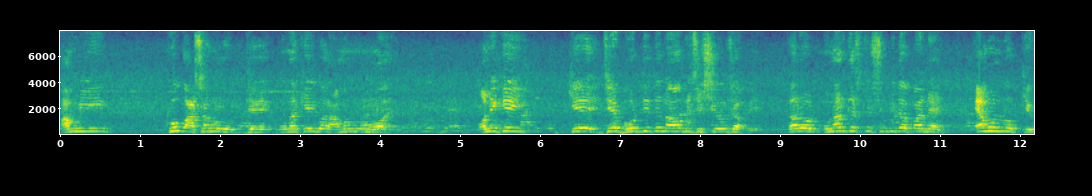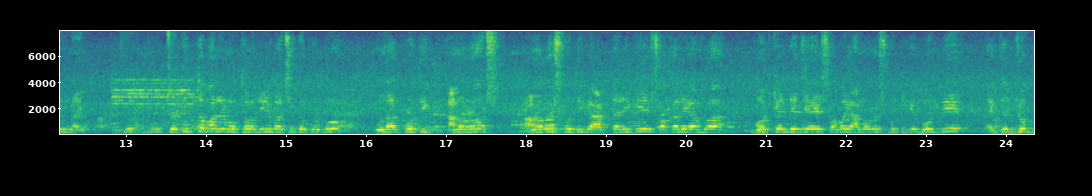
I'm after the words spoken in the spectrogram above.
আমি খুব আশানুরূপ যে ওনাকে এবার আমার মনে হয় অনেকেই কে যে ভোট দিতে নাও গেছে সেও যাবে। কারণ ওনার কাছ থেকে সুবিধা পায় নাই এমন লোক কেউ নাই। চতুর্থবারের মতো নির্বাচিত করব। ওনার প্রতীক আনারস। আনারস প্রতীকে আট তারিখে সকালে আমরা ভোট কেন্দ্রে যে সবাই আনারস প্রতীকে ভোট দিয়ে একজন যোগ্য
